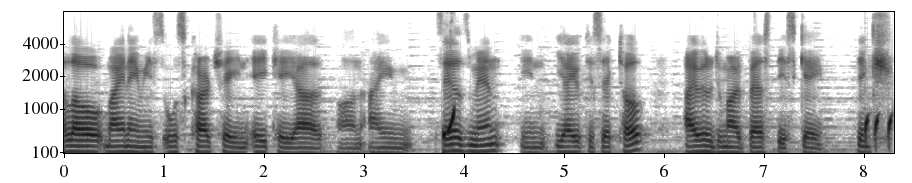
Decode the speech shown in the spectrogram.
Hello, my name is Oscar Choi in AKR and I'm salesman in IoT sector. I will do my best this game. Thank you.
